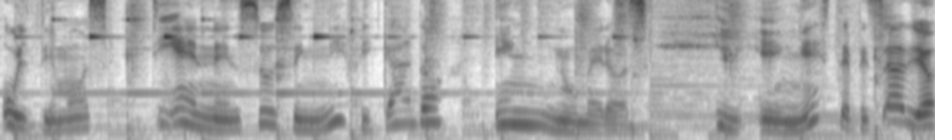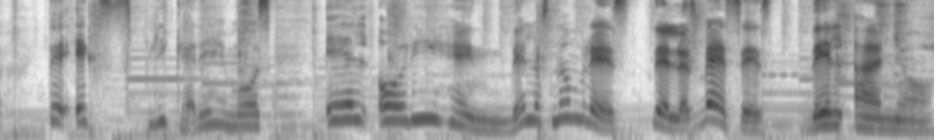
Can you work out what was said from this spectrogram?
últimos tienen su significado en números. Y en este episodio te explicaremos el origen de los nombres de los meses del año.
